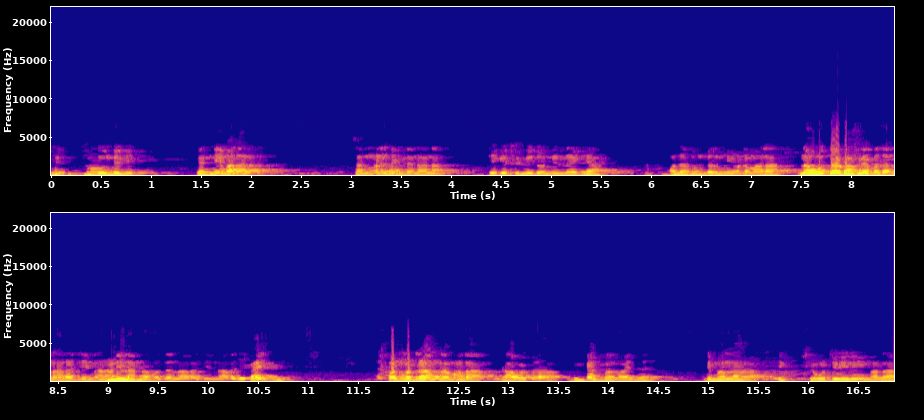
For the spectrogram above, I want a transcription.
मी सोडून दिली. त्यांनी मला सन्मान सांगितलं नाना ठीक आहे तुम्ही दोन निर्णय घ्या. माझा तुमचा मी म्हटलं मला ना उद्धव ठाकरे बद्दल नाराजी ना अनिल अण्णाबद्दल नाराजी नाराजी काहीच नाही. पण म्हटलं आता मला गावाचा विकास बनवायचा आहे. आणि मला एक शेवटची इनिंग मला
